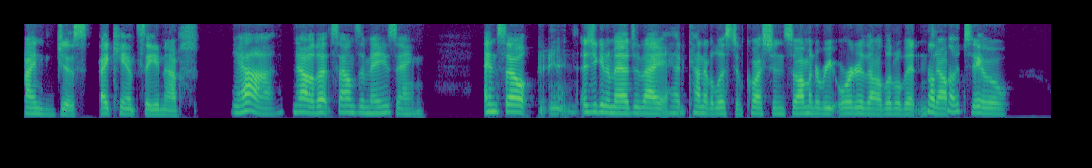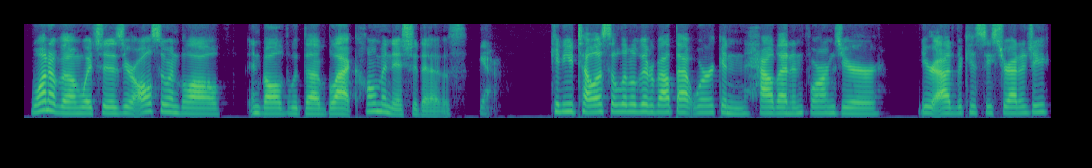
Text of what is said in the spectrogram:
I'm just, I can't say enough. Yeah, no, that sounds amazing. And so, as you can imagine, I had kind of a list of questions. So I'm going to reorder that a little bit and jump to one of them, which is you're also involved involved with the Black Home Initiative. Yeah. Can you tell us a little bit about that work and how that informs your your advocacy strategy?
